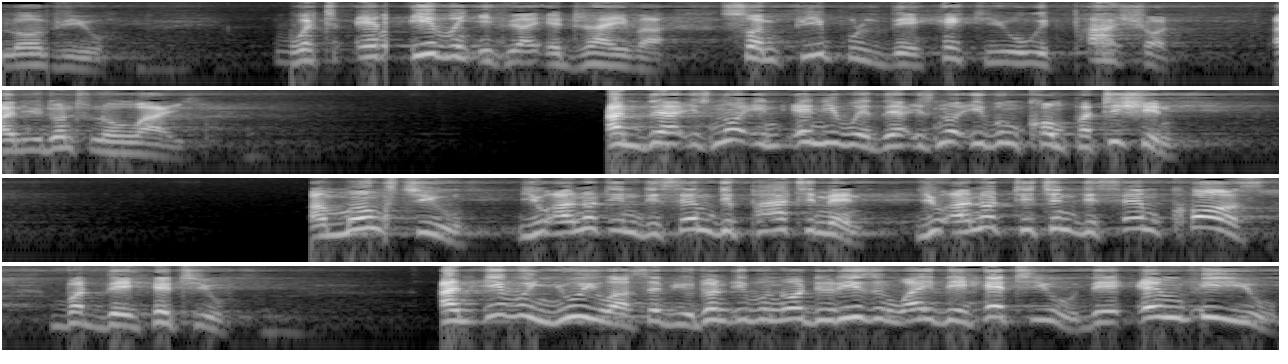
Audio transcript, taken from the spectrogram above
love you. Whatever, even if you are a driver, some people they hate you with passion and you don't know why. And there is not in any way, there is not even competition amongst you. You are not in the same department. You are not teaching the same course, but they hate you. And even you yourself, you don't even know the reason why they hate you. They envy you.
